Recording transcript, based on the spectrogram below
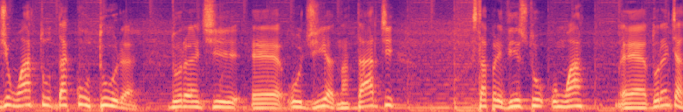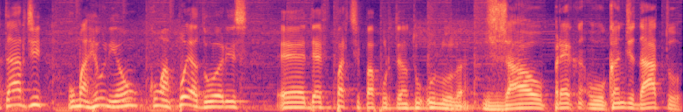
de um ato da cultura. Durante eh, o dia, na tarde, está previsto um ato, eh, durante a tarde, uma reunião com apoiadores. eh, deve participar, portanto, o Lula. Já o, pré, o candidato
